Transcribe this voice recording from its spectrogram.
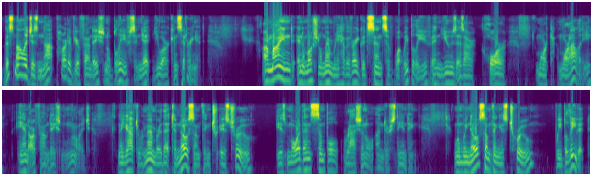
this knowledge is not part of your foundational beliefs, and yet you are considering it. Our mind and emotional memory have a very good sense of what we believe and use as our core morality and our foundational knowledge. Now, you have to remember that to know something tr- is true is more than simple rational understanding. When we know something is true, we believe it,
